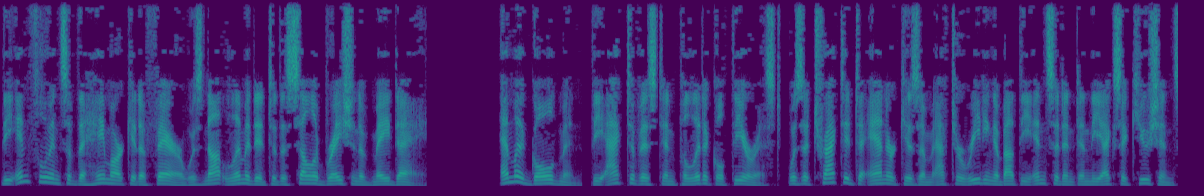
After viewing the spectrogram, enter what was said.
The influence of the Haymarket Affair was not limited to the celebration of May Day. Emma Goldman, the activist and political theorist, was attracted to anarchism after reading about the incident and the executions,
